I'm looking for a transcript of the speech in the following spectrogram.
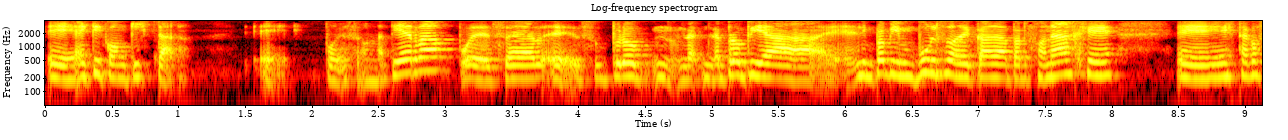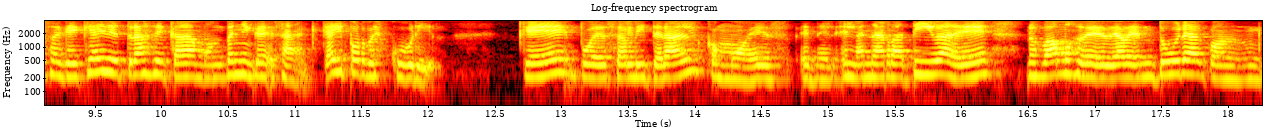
eh, hay que conquistar. Eh, puede ser una tierra, puede ser eh, la, propia, el propio impulso de cada personaje. Esta cosa que, hay detrás de cada montaña, que, que hay por descubrir, que puede ser literal, como es en, la narrativa de nos vamos de, aventura con,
